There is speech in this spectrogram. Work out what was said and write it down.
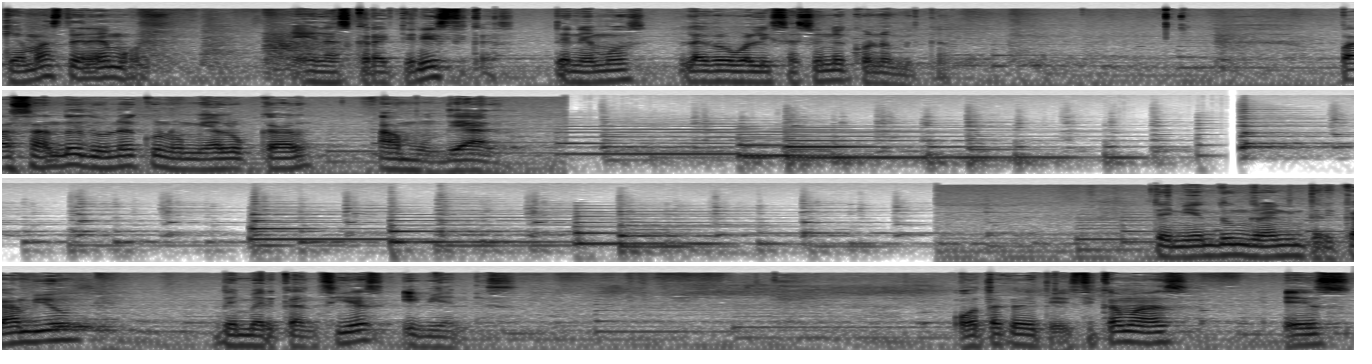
¿Qué más tenemos? En las características tenemos la globalización económica. Pasando de una economía local a mundial. teniendo un gran intercambio de mercancías y bienes. Otra característica más es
